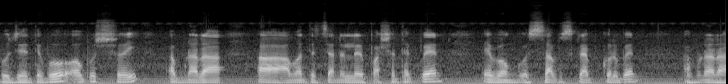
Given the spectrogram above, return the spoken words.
বুঝিয়ে দেব। অবশ্যই আপনারা আমাদের চ্যানেলের পাশে থাকবেন এবং সাবস্ক্রাইব করবেন আপনারা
